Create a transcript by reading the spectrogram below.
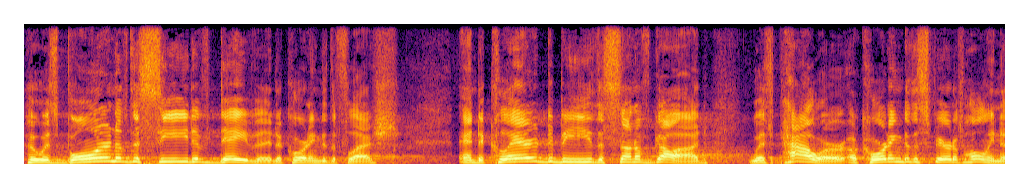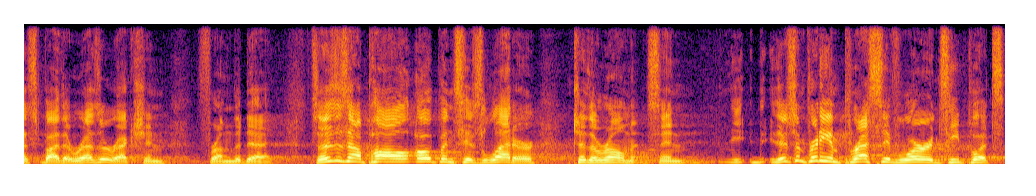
who was born of the seed of David according to the flesh, and declared to be the Son of God with power according to the Spirit of holiness by the resurrection from the dead. So, this is how Paul opens his letter to the Romans. And there's some pretty impressive words he puts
